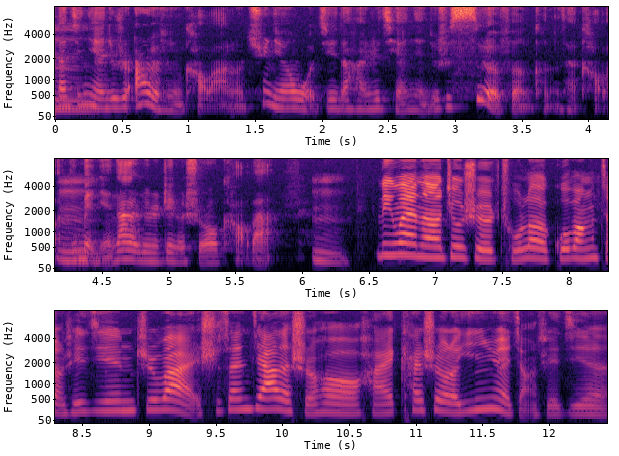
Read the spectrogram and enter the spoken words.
像今年就是二月份就考完了。去年我记得还是前年，就是四月份可能才考完。就每年大概就是这个时候考吧。嗯，另外呢，就是除了国王奖学金之外，十三加的时候还开设了音乐奖学金。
